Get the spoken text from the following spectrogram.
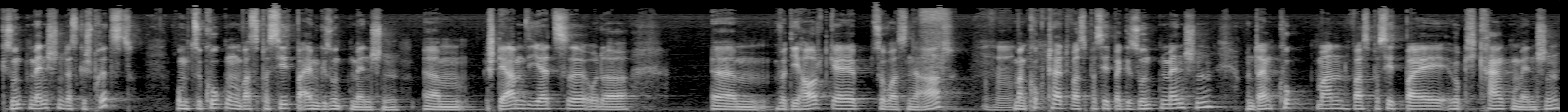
gesunden Menschen das gespritzt, um zu gucken, was passiert bei einem gesunden Menschen. Ähm, sterben die jetzt äh, oder ähm, wird die Haut gelb, sowas in der Art. Mhm. Man guckt halt, was passiert bei gesunden Menschen und dann guckt man, was passiert bei wirklich kranken Menschen.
